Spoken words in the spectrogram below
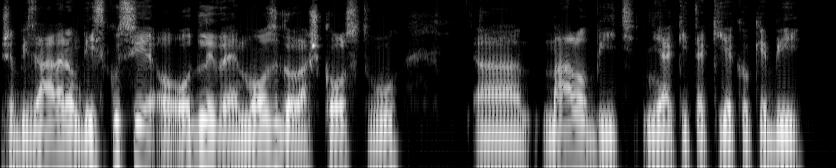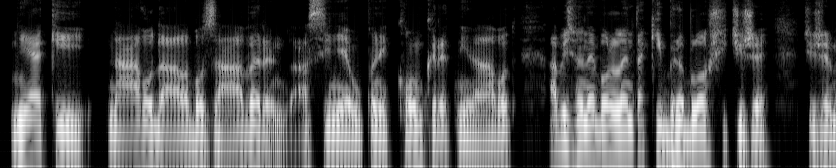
že by záverom diskusie o odlive mozgov a školstvu uh, malo byť nejaký taký ako keby nejaký návod alebo záver, asi nie úplne konkrétny návod, aby sme neboli len takí brbloši. Čiže, čiže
